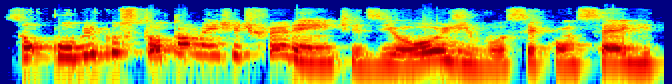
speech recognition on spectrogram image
São públicos totalmente diferentes e hoje você consegue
